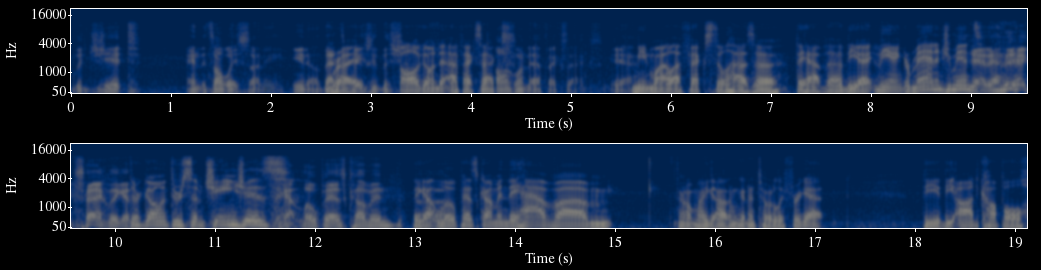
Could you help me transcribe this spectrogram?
legit, and it's always sunny. You know, that's right. basically the show. All going to FXX. all going to FXX. Yeah. Meanwhile, FX still has a. They have the the the anger management. yeah, they- exactly. They They're going through some changes. they got Lopez coming. They got Uh, Lopez coming. They have um oh my god, I'm going to totally forget. The the odd couple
